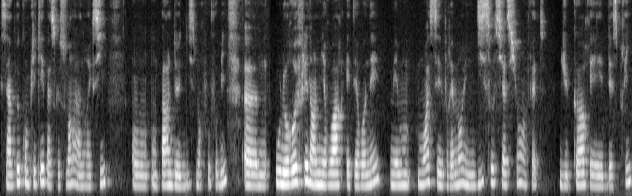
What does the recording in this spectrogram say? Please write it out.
C'est un peu compliqué parce que souvent dans l'anorexie, on, parle de dysmorphophobie, euh, où le reflet dans le miroir est erroné, mais moi, c'est vraiment une dissociation, en fait, du corps et d'esprit,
